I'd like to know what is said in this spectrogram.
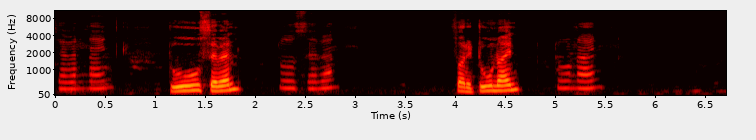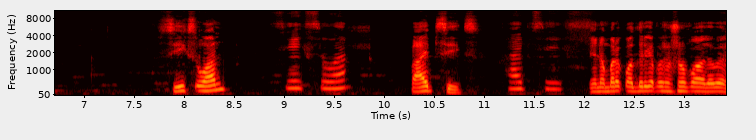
seven nine two seven two seven sorry two nine two nine six one six one five six five six এই নাম্বারে কল দিলে আপনার সবসময় পাওয়া যাবে?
